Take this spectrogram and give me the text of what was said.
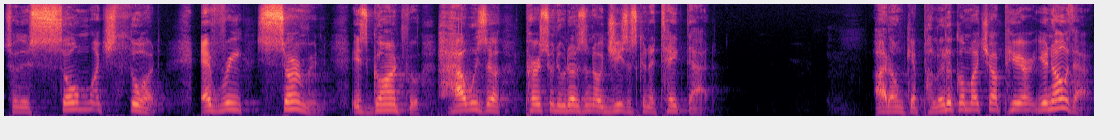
So there's so much thought. Every sermon is gone through. How is a person who doesn't know Jesus going to take that? I don't get political much up here. You know that.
